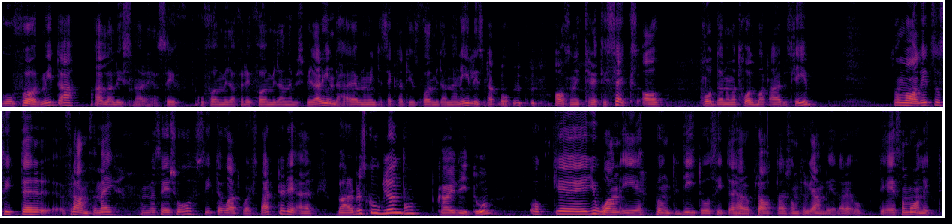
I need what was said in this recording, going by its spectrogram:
God förmiddag alla lyssnare. Jag säger god förmiddag för det är förmiddag när vi spelar in det här. Även om det inte är sekreterarens förmiddag när ni lyssnar på avsnitt 36 av podden om ett hållbart arbetsliv. Som vanligt så sitter framför mig, om jag säger så, sitter våra två experter. Det är Barbro Skoglund. Kaj Dito. och eh, Johan E. Dito sitter här och pratar som programledare. Och det är som vanligt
